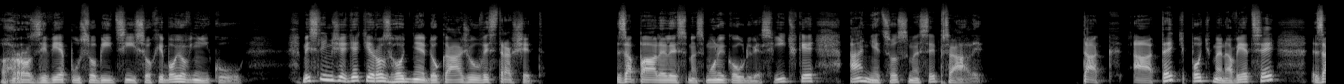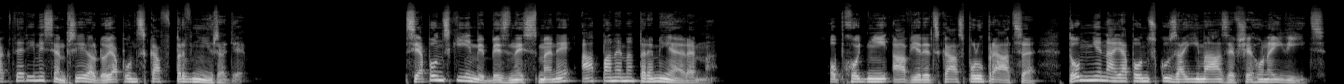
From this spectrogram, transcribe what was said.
hrozivě působící sochy bojovníků. Myslím, že děti rozhodně dokážou vystrašit. Zapálili jsme s Monikou dvě svíčky a něco jsme si přáli. Tak a teď pojďme na věci, za kterými jsem přijel do Japonska v první řadě. S japonskými biznismeny a panem premiérem. Obchodní a vědecká spolupráce, to mě na Japonsku zajímá ze všeho nejvíc.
